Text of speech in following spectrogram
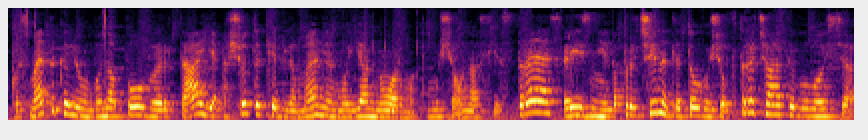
Косметика Люм вона повертає. А що таке для мене моя норма? Тому що у нас є стрес, різні причини для того, щоб втрачати волосся,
